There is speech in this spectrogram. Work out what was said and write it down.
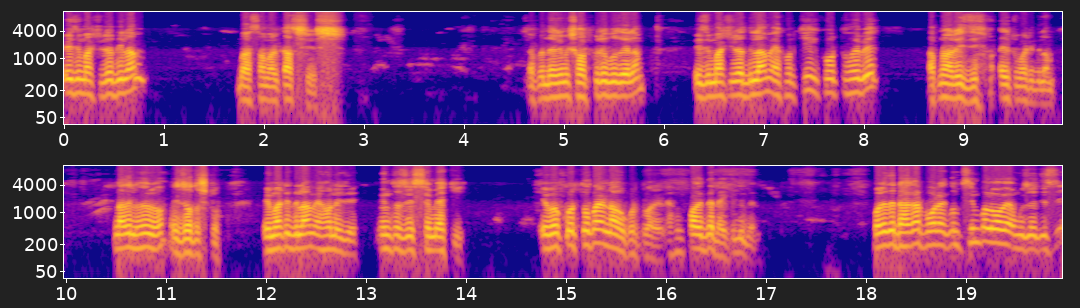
এই যে মাটিটা দিলাম, বাস আমার কাজ শেষ। আপনাদেরকে আমি শর্ট করে বুঝাইলাম। এই যে মাটিটা দিলাম, এখন কি করতে হবে আপনার এই যে একটু মাটি দিলাম। না দিলে হলো এই যথেষ্ট। এই মাটি দিলাম, এখন এই যে যে সেম একই। এবার করতে পারেন নাও করতে পারেন এখন পরেতে ঢেকে দিবেন। পলিতে ঢাকার পর একদম সিম্পল ভাবে আমি বুঝিয়ে দিচ্ছি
